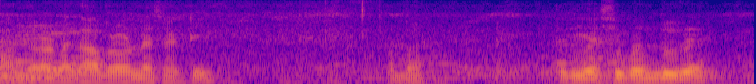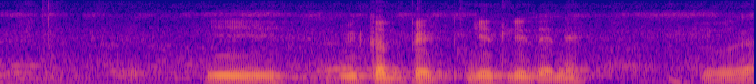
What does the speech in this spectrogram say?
वांदरांना घाबरवण्यासाठी. थांबा. तर ही अशी बंदूक आहे. ही विकत भेट घेतली त्याने. बघा.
